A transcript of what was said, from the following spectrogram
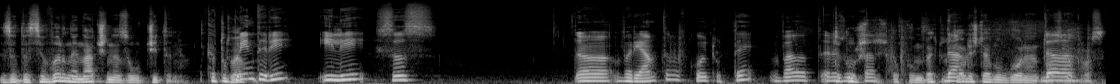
За да се върне начина за отчитане. Като Това... принтери или с а, варианта, в който те вадат резултат. Тъкно, ако ме бехте оставили, ще да отговоря на този да. въпрос.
